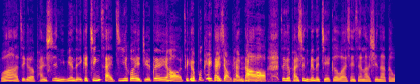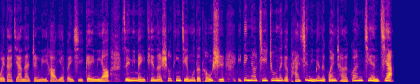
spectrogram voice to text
哇，这个盘市里面的一个精彩机会，绝对哈，这个不可以太小看它哦。这个盘市里面的结构啊，珊珊老师呢都为大家呢整理好，也分析给你哦。所以你每一天呢收听节目的同时，一定要记住那个盘市里面的观察的关键价。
